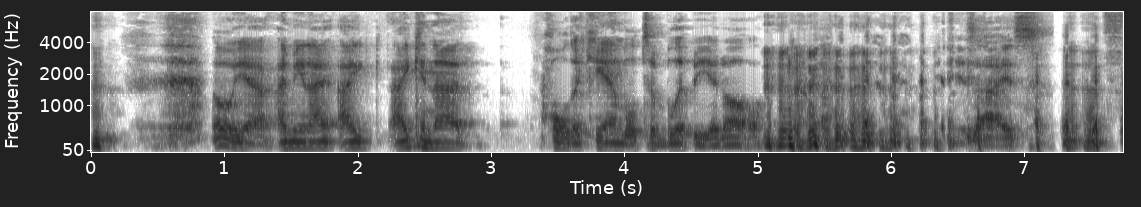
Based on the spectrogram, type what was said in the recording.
Oh yeah, I mean, I I, I cannot hold a candle to Blippi at all in his eyes. that's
